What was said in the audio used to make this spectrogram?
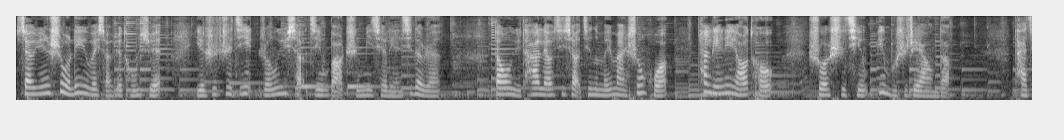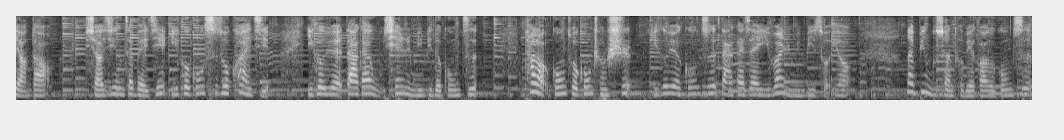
小云是我另一位小学同学，也是至今仍与小静保持密切联系的人。当我与他聊起小静的美满生活，他连连摇头，说事情并不是这样的。他讲到，小静在北京一个公司做会计，一个月大概五千人民币的工资。她老公做工程师，一个月工资大概在一万人民币左右，那并不算特别高的工资，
